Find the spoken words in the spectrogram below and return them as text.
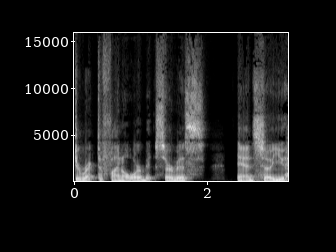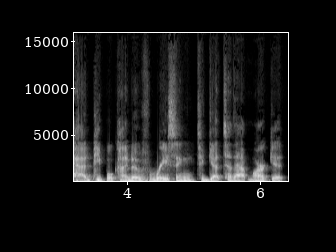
direct to final orbit service and so you had people kind of racing to get to that market.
